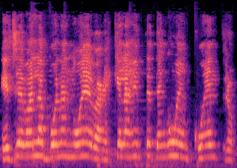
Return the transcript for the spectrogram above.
es llevar las buenas nuevas, es que la gente tenga un encuentro,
